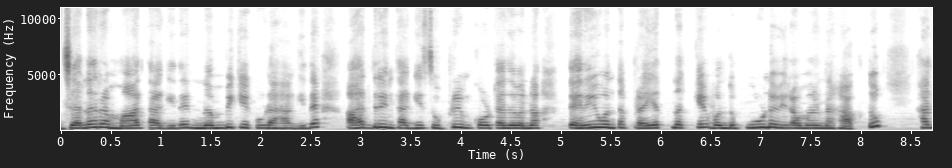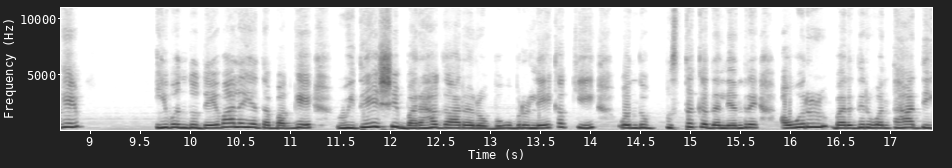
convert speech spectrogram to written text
ಜನರ ಮಾತಾಗಿದೆ, ನಂಬಿಕೆ ಕೂಡ ಆಗಿದೆ. ಆದ್ರಿಂದಾಗಿ ಸುಪ್ರೀಂ ಕೋರ್ಟ್ ಅದನ್ನ ತೆರೆಯುವಂತ ಪ್ರಯತ್ನಕ್ಕೆ ಒಂದು ಪೂರ್ಣ ವಿರಾಮವನ್ನು ಹಾಕ್ತು. ಹಾಗೆ ಈ ಒಂದು ದೇವಾಲಯದ ಬಗ್ಗೆ ವಿದೇಶಿ ಬರಹಗಾರರೊಬ್ಬ ಒಬ್ಬರು ಲೇಖಕಿ ಒಂದು ಪುಸ್ತಕದಲ್ಲಿ ಅಂದರೆ ಅವರು ಬರೆದಿರುವಂತಹ the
